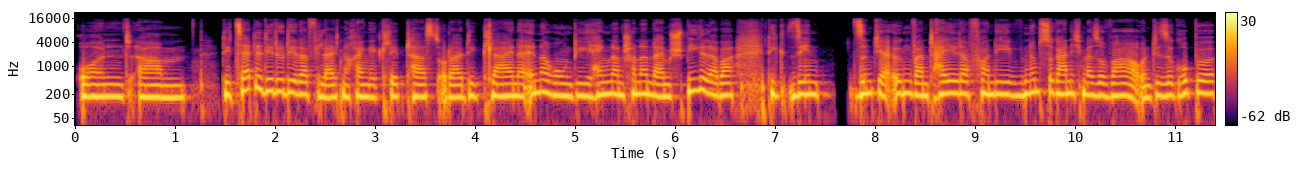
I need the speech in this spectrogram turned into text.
Und ähm, die Zettel, die du dir da vielleicht noch reingeklebt hast oder die kleinen Erinnerungen, die hängen dann schon an deinem Spiegel, aber die sehen sind ja irgendwann Teil davon, die nimmst du gar nicht mehr so wahr. Und diese Gruppe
